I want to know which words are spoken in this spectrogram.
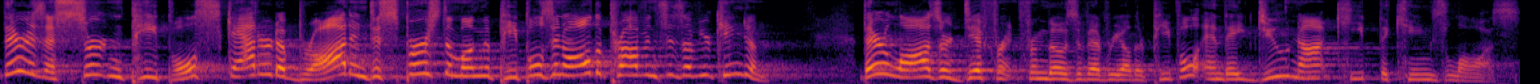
There is a certain people scattered abroad and dispersed among the peoples in all the provinces of your kingdom. Their laws are different from those of every other people, and they do not keep the king's laws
